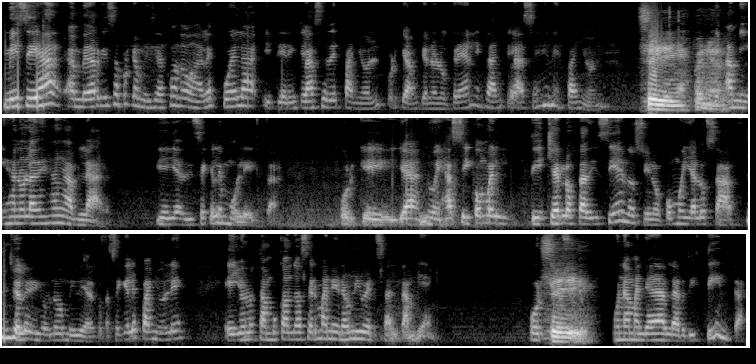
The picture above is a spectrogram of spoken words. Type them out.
Mis hijas, a mí me da risa porque mis hijas cuando van a la escuela y tienen clases de español, porque aunque no lo crean, les dan clases en español. Sí, en español. A mi hija no la dejan hablar y ella dice que le molesta porque ella no es así como el teacher lo está diciendo, sino como ella lo sabe. Yo le digo, no, mi vida, lo que pasa es que el español es, ellos lo están buscando hacer manera universal también. Porque Sí. es una manera de hablar distinta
